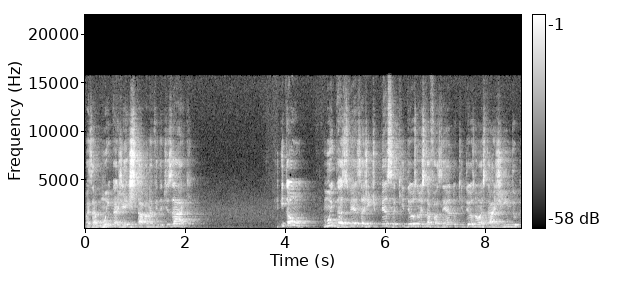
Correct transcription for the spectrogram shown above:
Mas a muita gente estava na vida de Isaac. Então, Muitas vezes a gente pensa que Deus não está fazendo, que Deus não está agindo,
